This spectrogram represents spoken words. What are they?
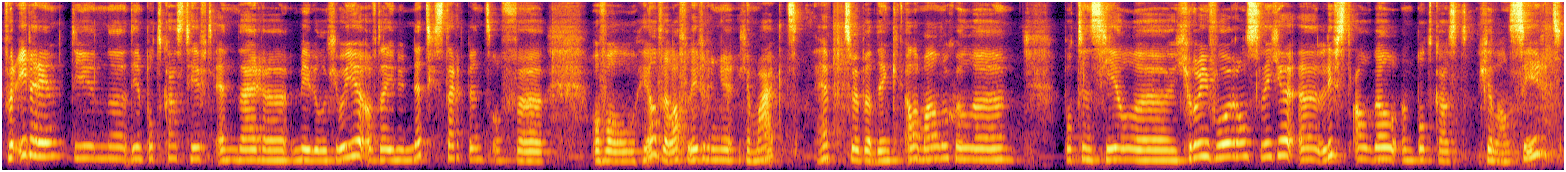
voor iedereen die een, die een podcast heeft en daar mee wil groeien. Of dat je nu net gestart bent of, of al heel veel afleveringen gemaakt hebt. We hebben denk ik allemaal nog wel potentieel groei voor ons liggen. liefst al wel een podcast gelanceerd.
